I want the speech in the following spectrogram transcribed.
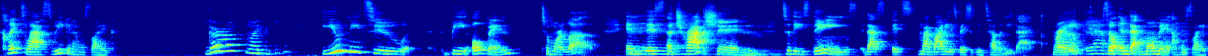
clicked last week, and I was like, girl, like, you need to be open to more love. And this Mm. attraction Mm. To these things that's it's my body is basically telling me that right Wow, Yeah. so in that moment i was like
